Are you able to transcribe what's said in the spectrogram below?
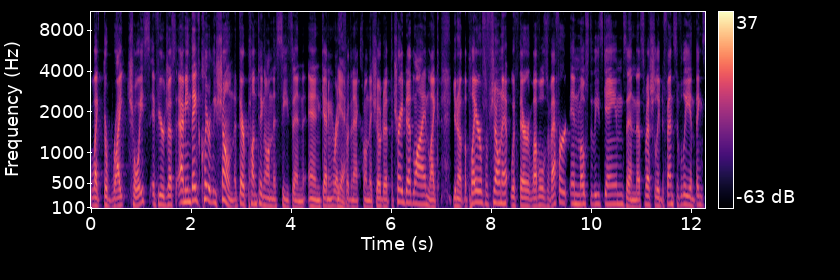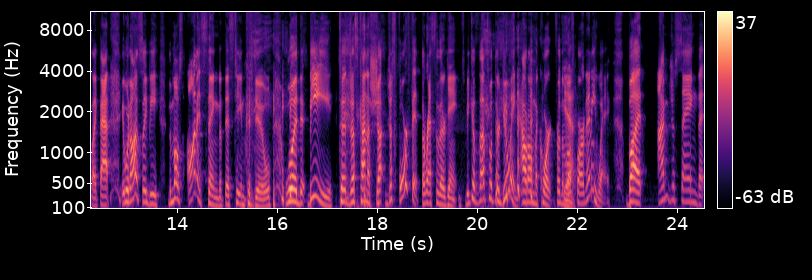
like the right choice if you're just I mean they've clearly shown that they're punting on this season and getting ready Yeah. for the next one. They showed it at the trade deadline. Like, you know, the players have shown it with their levels of effort in most of these games and especially defensively and things like that. It would honestly be the most honest thing that this team could do would be to just kind of shut just forfeit the rest of their games because that's what they're doing out on the court for the Yeah. most part anyway. But I'm just saying that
